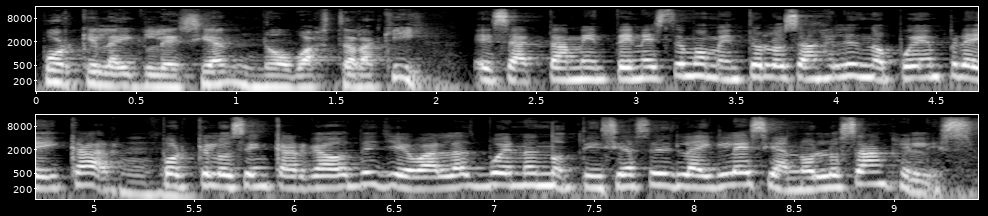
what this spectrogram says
Porque la iglesia no va a estar aquí. Exactamente, en este momento los ángeles no pueden predicar porque los encargados de llevar las buenas noticias es la iglesia, no los ángeles.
